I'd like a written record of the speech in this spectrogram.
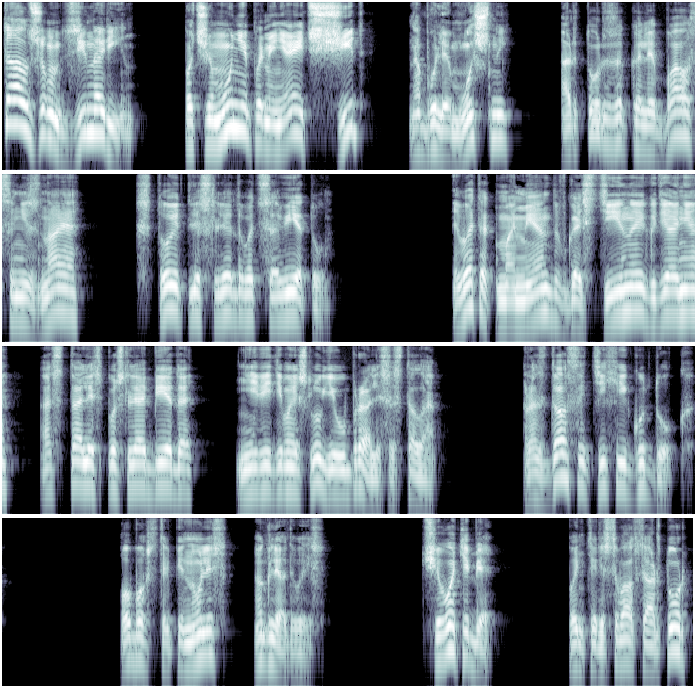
Дал же он Зинарин. Почему не поменяет щит на более мощный. Артур заколебался, не зная, стоит ли следовать совету. И в этот момент в гостиной, где они остались после обеда, невидимые слуги убрали со стола. Раздался тихий гудок. Оба встрепенулись, оглядываясь. «Чего тебе?» — поинтересовался Артур,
